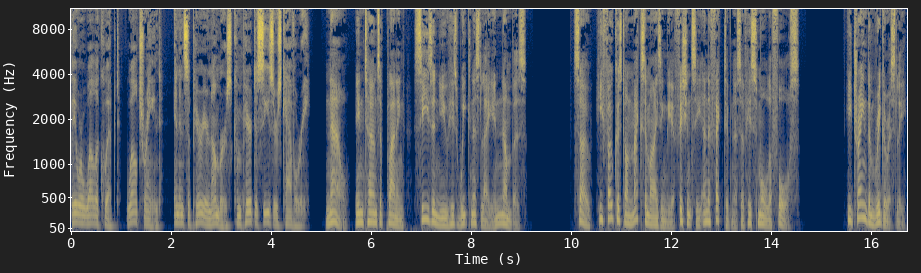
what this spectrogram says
They were well equipped, well trained, and in superior numbers compared to Caesar's cavalry. Now, in terms of planning, Caesar knew his weakness lay in numbers. So, he focused on maximizing the efficiency and effectiveness of his smaller force. He trained them rigorously,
